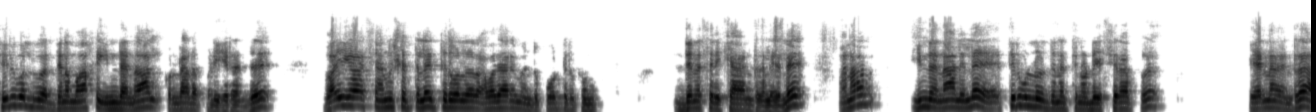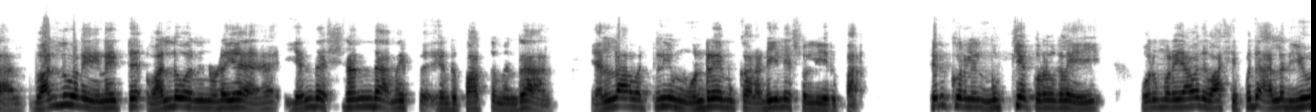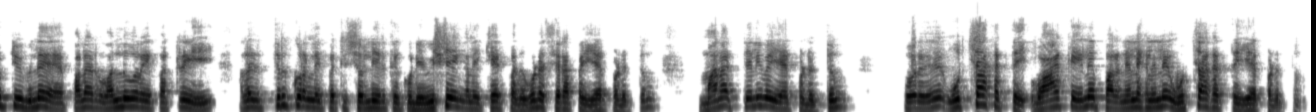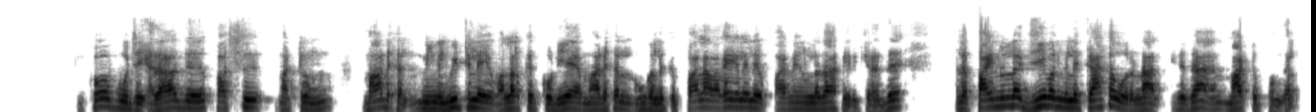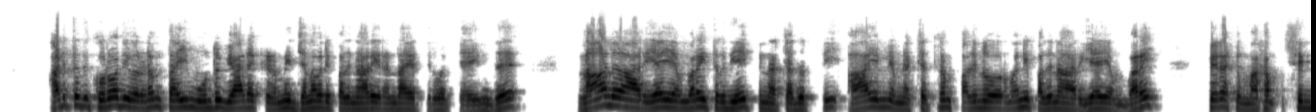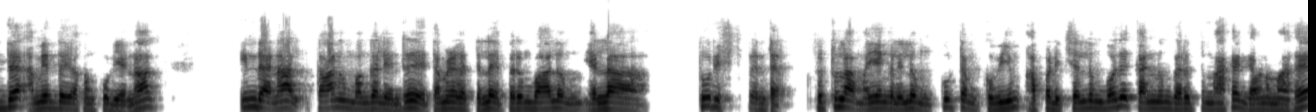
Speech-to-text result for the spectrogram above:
திருவள்ளுவர் தினமாக இந்த நாள் கொண்டாடப்படுகிறது. வைகாசி அனுஷத்திலே திருவள்ளுவர் அவதாரம் என்று போட்டிருக்கும் தினசரி கேலண்டர்களிலே ஆனால் இந்த நாளிலே திருவள்ளுவர் தினத்தினுடைய சிறப்பு என்னவென்றால் வள்ளுவனை நினைத்து வள்ளுவனினுடைய எந்த சிறந்த அமைப்பு என்று பார்த்தோம் என்றால் எல்லாவற்றையும் ஒன்றே முக்கால் அடியிலே சொல்லி இருப்பார் திருக்குறளின் முக்கிய குரல்களை ஒரு முறையாவது வாசிப்பது அல்லது யூடியூபில் பலர் வள்ளுவரை பற்றி அல்லது திருக்குறளை பற்றி சொல்லி இருக்கக்கூடிய விஷயங்களை கேட்பது கூட சிறப்பை ஏற்படுத்தும் மன தெளிவை ஏற்படுத்தும் ஒரு உற்சாகத்தை வாழ்க்கையிலே பல நிலைகளிலே உற்சாகத்தை ஏற்படுத்தும். கோ பூஜை அதாவது பசு மற்றும் மாடுகள் நீங்கள் வீட்டிலே வளர்க்கக்கூடிய மாடுகள் உங்களுக்கு பல வகைகளிலே பயனுள்ளதாக இருக்கிறது. அந்த பயனுள்ள ஜீவன்களுக்காக ஒரு நாள் இதுதான் மாட்டு பொங்கல். அடுத்தது குரோதி வருடம் தை மூன்று வியாழக்கிழமை ஜனவரி பதினாறு இரண்டாயிரத்தி இருபத்தி ஐந்து. நாலு ஆறு ஏஎம் வரை திருதியை பின்னர் சதுர்த்தி ஆயில்யம் நட்சத்திரம் பதினோரு மணி பதினாறு ஏஎம் வரை பிறகு மகம் சித்த அமிர்த யோகம் கூடிய நாள். இந்த நாள் காணும் பொங்கல் என்று தமிழகத்தில் பெரும்பாலும் எல்லா டூரிஸ்ட் சென்டர் சுற்றுலா மையங்களிலும் கூட்டம் குவியும். அப்படி செல்லும் போது கண்ணும் கருத்துமாக கவனமாக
